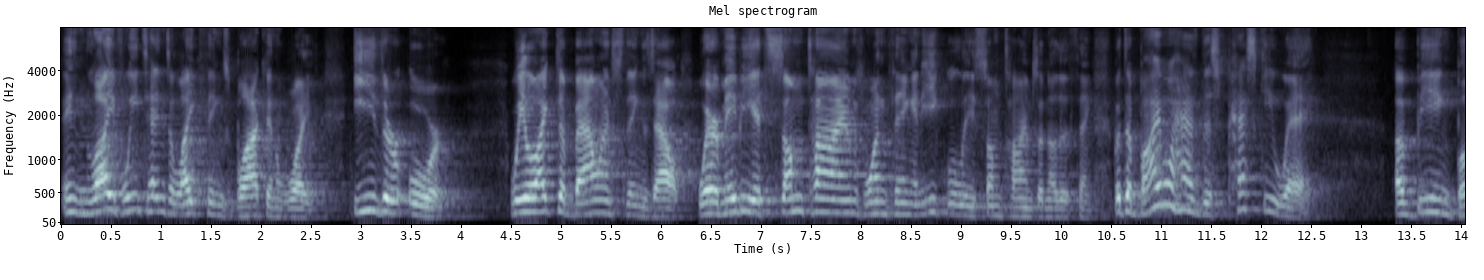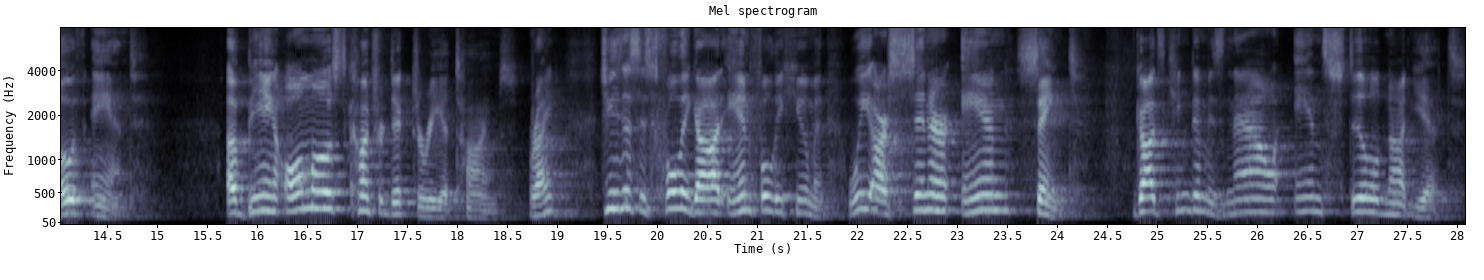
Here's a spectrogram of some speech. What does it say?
In life, we tend to like things black and white, either or. We like to balance things out, where maybe it's sometimes one thing and equally sometimes another thing. But the Bible has this pesky way of being both and, of being almost contradictory at times, right? Jesus is fully God and fully human. We are sinner and saint. God's kingdom is now and still not yet.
